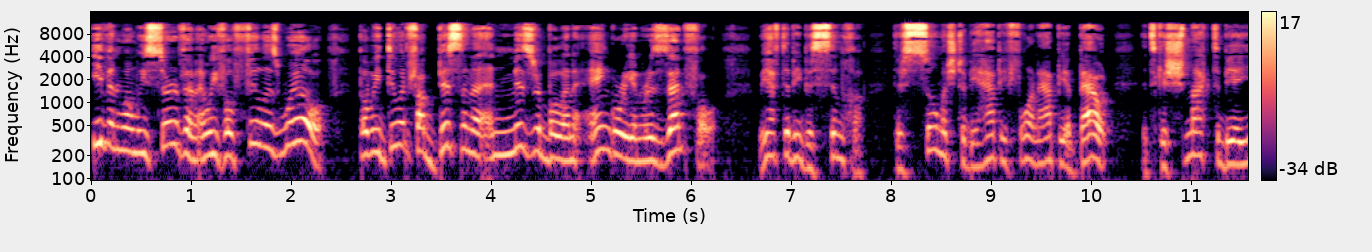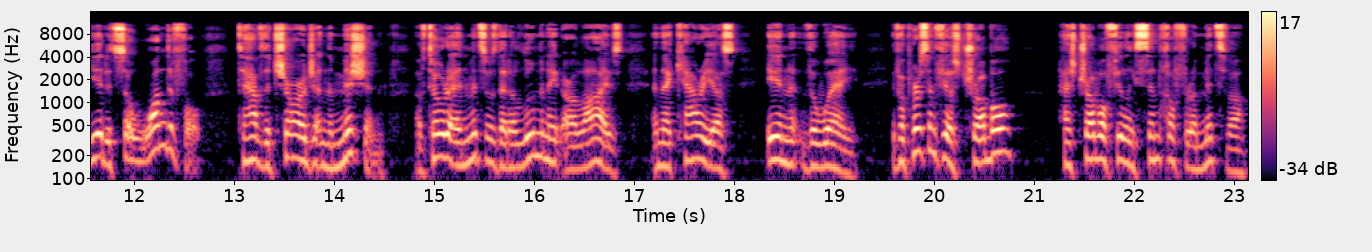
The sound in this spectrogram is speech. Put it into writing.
even when we serve Him and we fulfill His will, but we do it fabisana and miserable and angry and resentful. We have to be besimcha there's so much to be happy for and happy about. It's geschmack to be a yid. It's so wonderful to have the charge and the mission of Torah and mitzvahs that illuminate our lives and that carry us in the way. If a person feels trouble, has trouble feeling simcha for a mitzvah,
